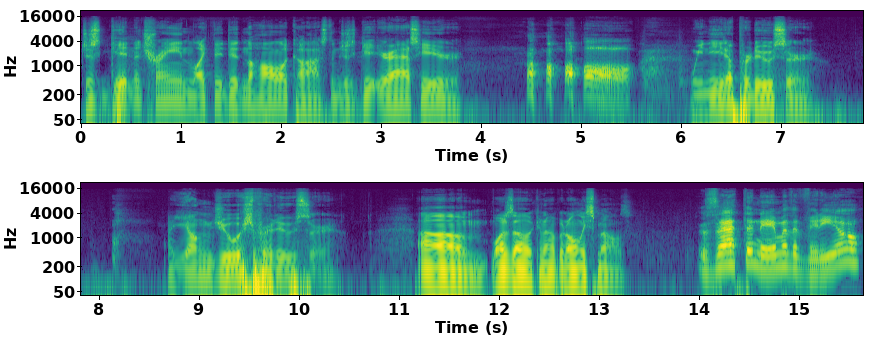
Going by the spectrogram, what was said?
just get in a train like they did in the Holocaust and just get your ass here. We need a producer. A young Jewish producer. Um, what is that looking up? It only smells. is that the name of the video?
